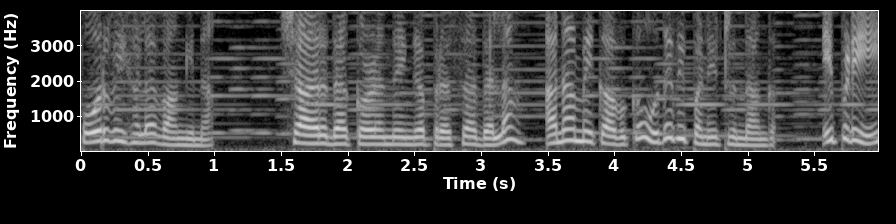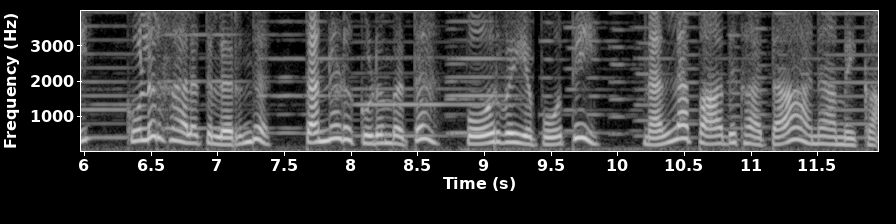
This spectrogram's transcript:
போர்வைகளை வாங்கினா. சாரதா குழந்தைங்க பிரசாத் எல்லாம் அனாமிகாவுக்கு உதவி பண்ணிட்டு இருந்தாங்க. இப்படி குளிர்காலத்துல இருந்து தன்னோட குடும்பத்தை போர்வைய போத்தி நல்லா பாதுகாத்தா அனாமிகா.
